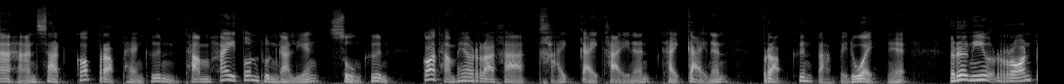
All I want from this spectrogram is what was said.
อาหารสัตว์ก็ปรับแพงขึ้นทำให้ต้นทุนการเลี้ยงสูงขึ้น ก็ทำให้ราคาขายไก่ไข่นั้น ไข่ไก่นั้นปรับขึ้นตามไปด้วยนะฮะเรื่องนี้ร้อนไป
